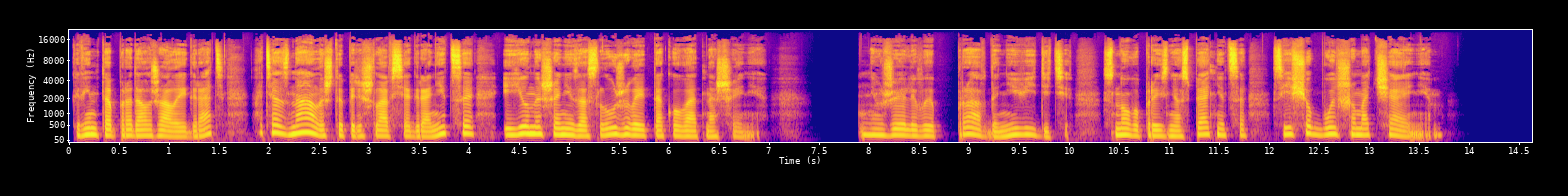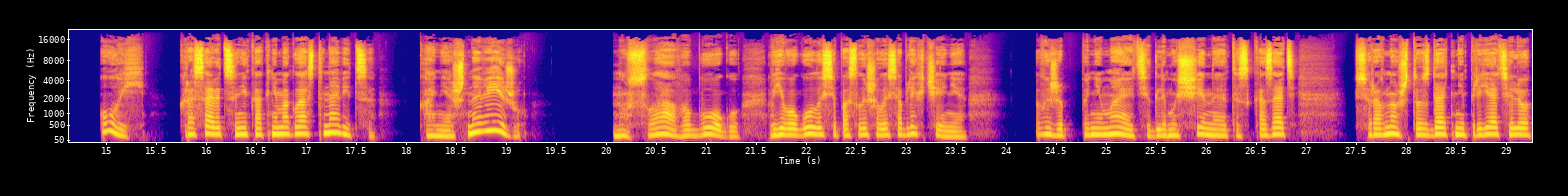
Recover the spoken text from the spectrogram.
Квинта продолжала играть, хотя знала, что перешла все границы, и юноша не заслуживает такого отношения. «Неужели вы правда не видите?» — снова произнес Пятница с еще большим отчаянием. «Ой!» — красавица никак не могла остановиться. «Конечно, вижу!» «Ну, слава богу!» — в его голосе послышалось облегчение. «Вы же понимаете, для мужчины это сказать все равно, что сдать неприятелю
